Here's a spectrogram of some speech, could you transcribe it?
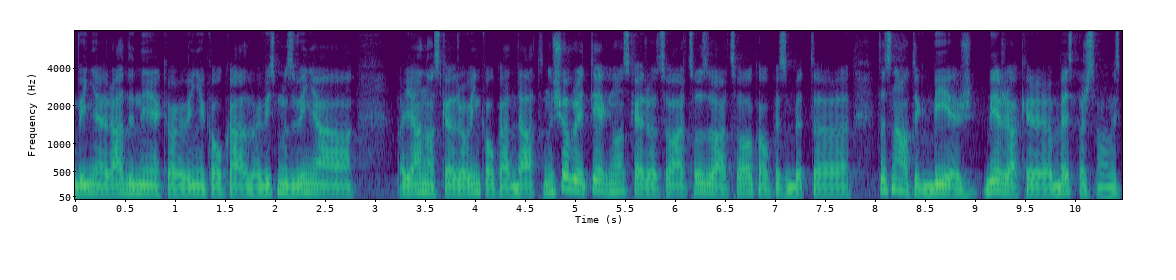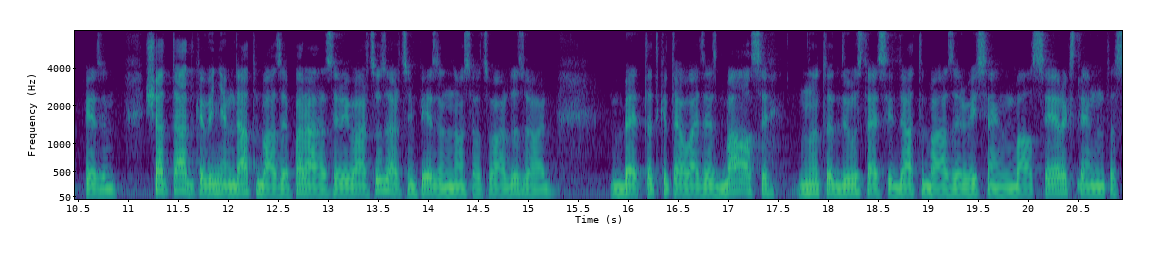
viņa radinieka vai viņa kaut kāda, vai vismaz viņa jānoskaidro viņa kaut kāda data. Nu, šobrīd tiek noskaidrots vārds, uzvārds, vēl kaut kas, bet uh, tas nav tik bieži. Biežāk ir bezpersoniski piezvanīt. Šādi tad, kad viņiem datubāzē parādās arī vārds, uzvārds, viņi piezvanīja, nosauc vārdu, uzvārdu. Bet tad, kad tev vajadzēs balsi, nu, tad uztaisīt datubāzi ar visiem balss ierakstiem, nu, tas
